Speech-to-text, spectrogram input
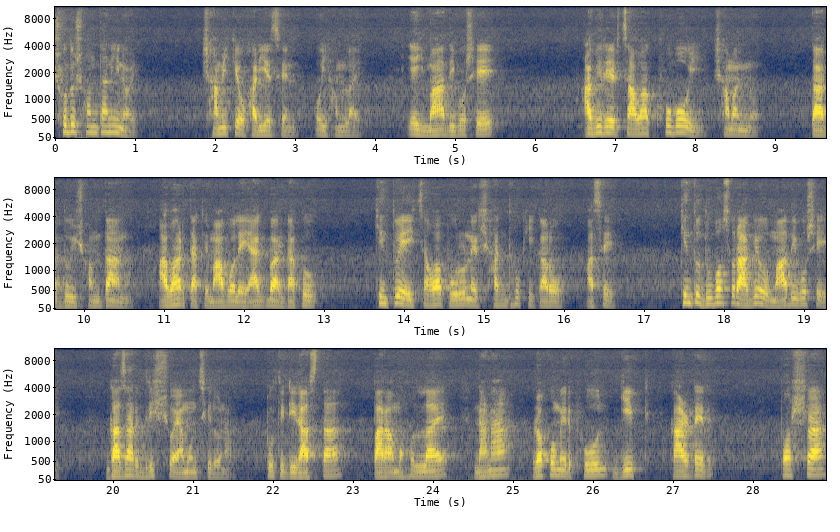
শুধু সন্তানই নয়, স্বামীকেও হারিয়েছেন ওই হামলায়। এই মা দিবসে আবিরের চাওয়া খুবই সামান্য। তার দুই সন্তান আবার তাকে মা বলে একবার ডাকুক কিন্তু এই চাওয়া পূরণের সাধ্য কি কারও আছে? কিন্তু দুবছর আগেও মা দিবসে গাজার দৃশ্য এমন ছিল না। প্রতিটি রাস্তা, পাড়া মহল্লায় নানা রকমের ফুল, গিফট কার্টের পসরা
